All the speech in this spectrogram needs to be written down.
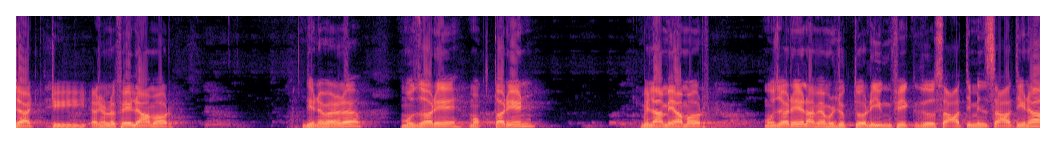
চারটি। একটা হলো ফেল আমর। দুই নম্বর মুজারে, মুক্তারিন, বিলামি আমর, মুজারে, লামি আমর যুক্ত হল ইংফিক দু সাহাতি মিন সাহাতি না।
